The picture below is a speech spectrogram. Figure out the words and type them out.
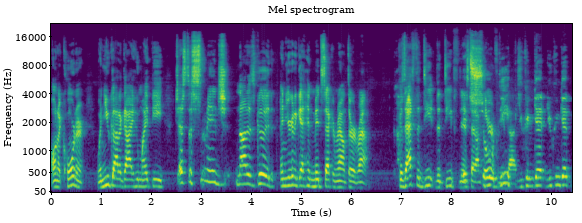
on a corner when you got a guy who might be just a smidge not as good, and you're gonna get him mid second round, third round, because that's the deep the deepness it's that I'm so hearing you deep. guys. You can get you can get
